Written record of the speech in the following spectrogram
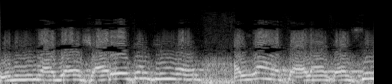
یعنی یہ وجہ اشارے کر کہ اللہ تعالی کا سے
